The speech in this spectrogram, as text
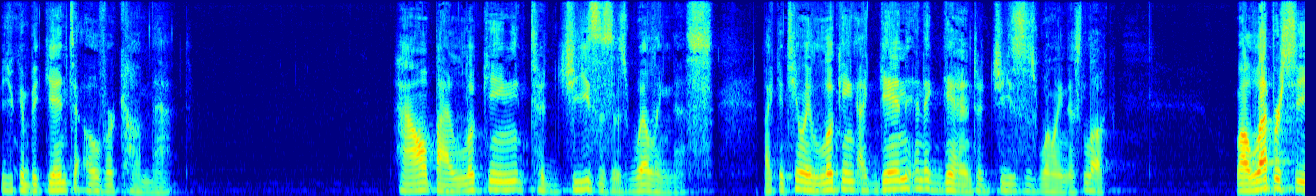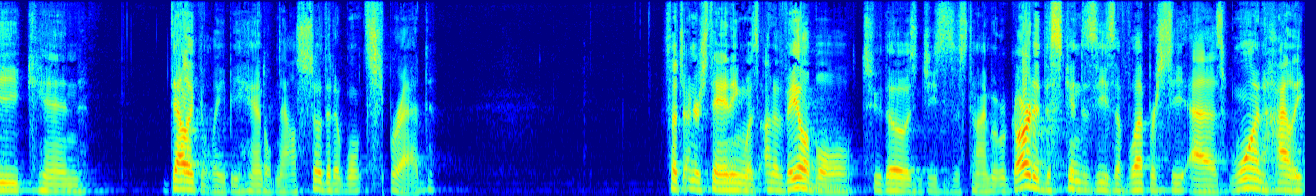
But you can begin to overcome that. How? By looking to Jesus' willingness by continually looking again and again to Jesus' willingness. Look, while leprosy can delicately be handled now so that it won't spread, such understanding was unavailable to those in Jesus' time who regarded the skin disease of leprosy as one, highly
